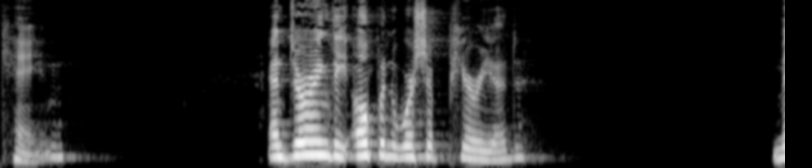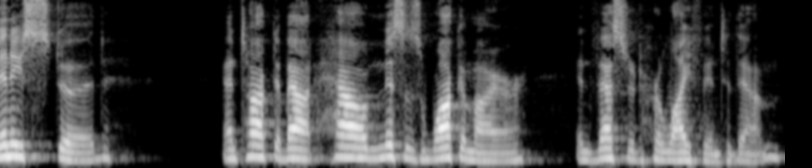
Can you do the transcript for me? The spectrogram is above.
came. And during the open worship period, many stood and talked about how Mrs. Wackemeyer invested her life into them,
